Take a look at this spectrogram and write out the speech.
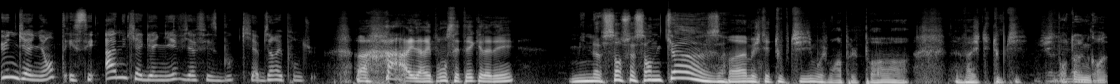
une gagnante et c'est Anne qui a gagné via Facebook qui a bien répondu. Ah ah, Et la réponse c'était quelle année 1975 Ouais, mais j'étais tout petit, moi je me rappelle pas. Enfin, j'étais tout petit. C'est pourtant une grande,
